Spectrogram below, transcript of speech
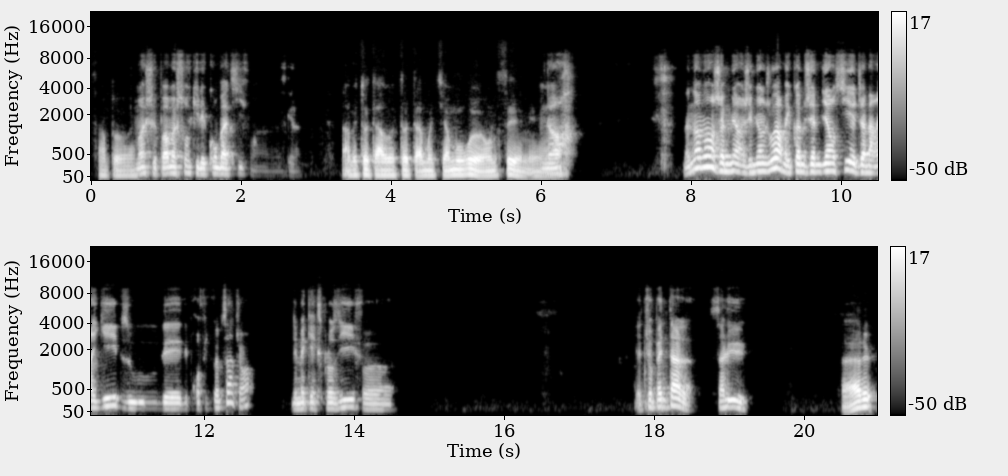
C'est un peu vrai. Moi, je sais pas, moi je trouve qu'il est combatif. ce ah, mais toi, t'es à moitié amoureux, on le sait. Mais... Non. Non, non, j'aime bien, j'aime bien le joueur, mais comme j'aime bien aussi Jamari Gibbs ou des, des, profils comme ça, tu vois. Des mecs explosifs. Euh... Il y a Thio Pental. Salut. Salut.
